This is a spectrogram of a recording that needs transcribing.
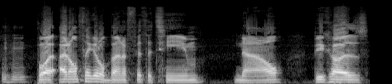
mm-hmm. but I don't think it'll benefit the team now because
